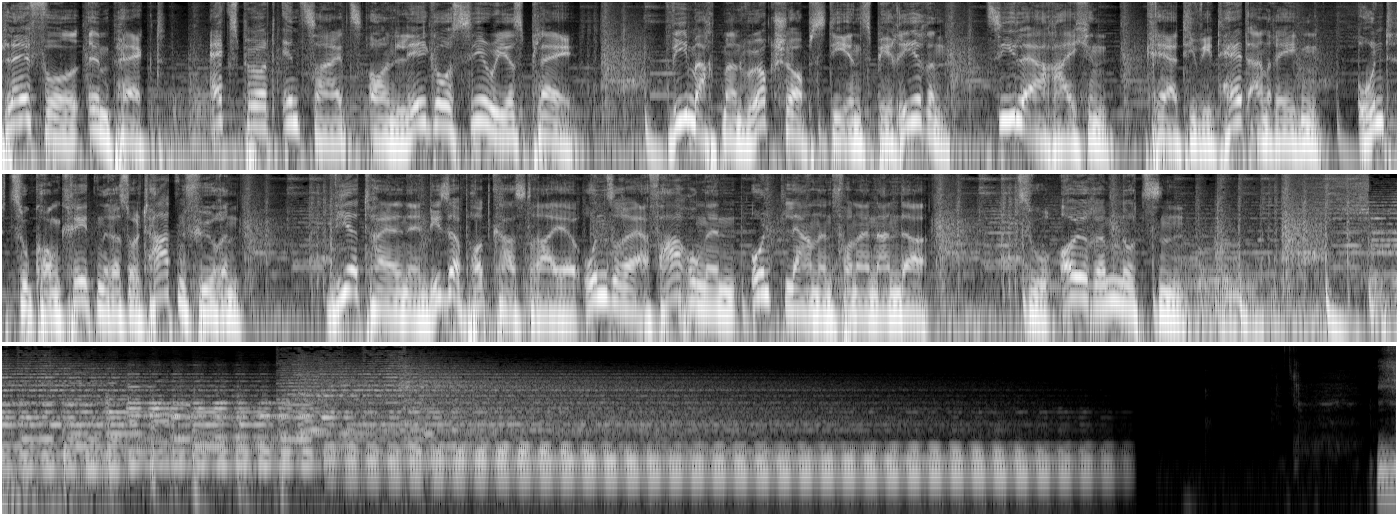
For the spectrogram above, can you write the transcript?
Playful Impact. Expert Insights on Lego Serious Play. Wie macht man Workshops, die inspirieren, Ziele erreichen, Kreativität anregen und zu konkreten Resultaten führen? Wir teilen in dieser Podcast-Reihe unsere Erfahrungen und lernen voneinander. Zu eurem Nutzen.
